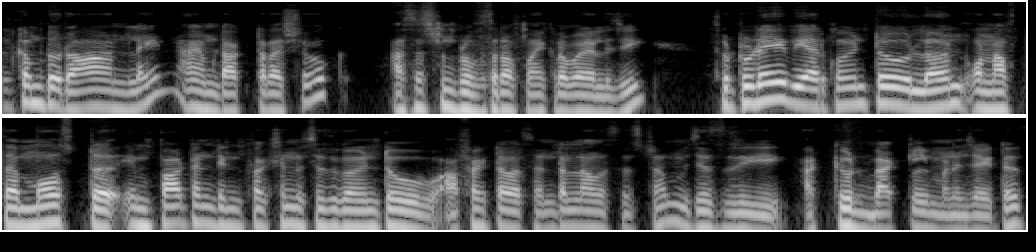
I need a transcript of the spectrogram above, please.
Welcome to Raaonline. I am Dr. Ashok, Assistant Professor of Microbiology. So today we are going to learn one of the most uh, important infection which is going to affect our central nervous system, which is the acute bacterial meningitis.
